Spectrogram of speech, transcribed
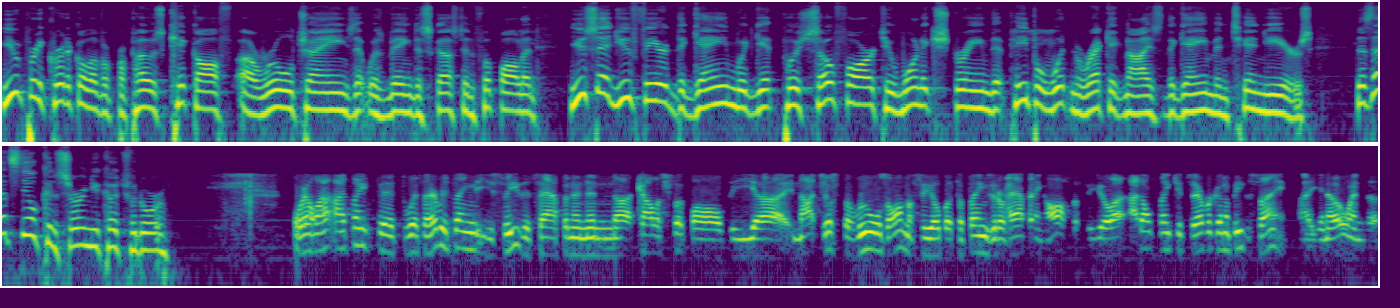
you were pretty critical of a proposed kickoff uh, rule change that was being discussed in football, and you said you feared the game would get pushed so far to one extreme that people wouldn't recognize the game in 10 years. Does that still concern you, Coach Fedora? Well, I, think that with everything that you see that's happening in uh, college football, the uh, not just the rules on the field, but the things that are happening off the field, I, I don't think it's ever going to be the same. Uh, you know, and the,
